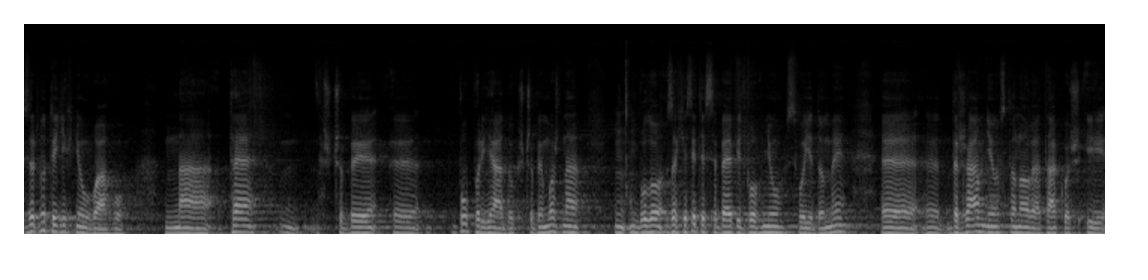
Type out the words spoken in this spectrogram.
звернути їхню увагу на те, щоб був порядок, щоб можна було захистити себе від вогню свої доми, е, е, державні установи, а також і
